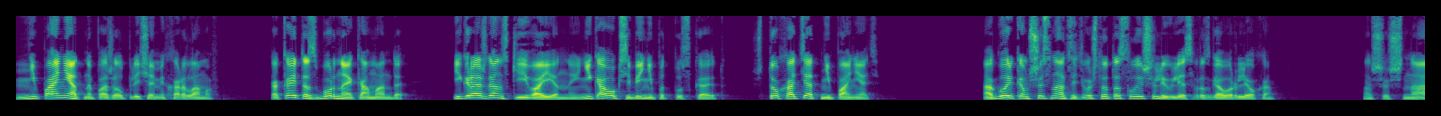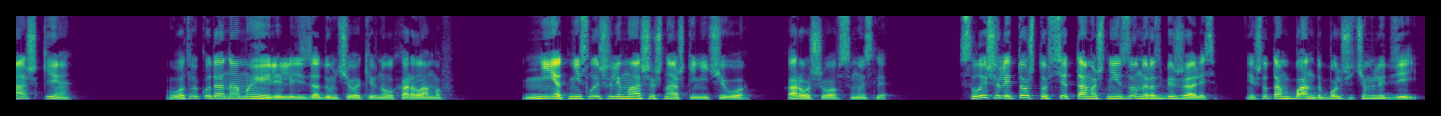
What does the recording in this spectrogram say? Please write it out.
«Непонятно», — пожал плечами Харламов. «Какая-то сборная команда. И гражданские, и военные. Никого к себе не подпускают. Что хотят, не понять». «О Горьком 16 вы что-то слышали?» — влез в разговор Леха. «О шишнашке?» «Вот вы куда намылились», — задумчиво кивнул Харламов. «Нет, не слышали мы о шишнашке ничего. Хорошего в смысле. Слышали то, что все тамошние зоны разбежались, и что там банда больше, чем людей.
